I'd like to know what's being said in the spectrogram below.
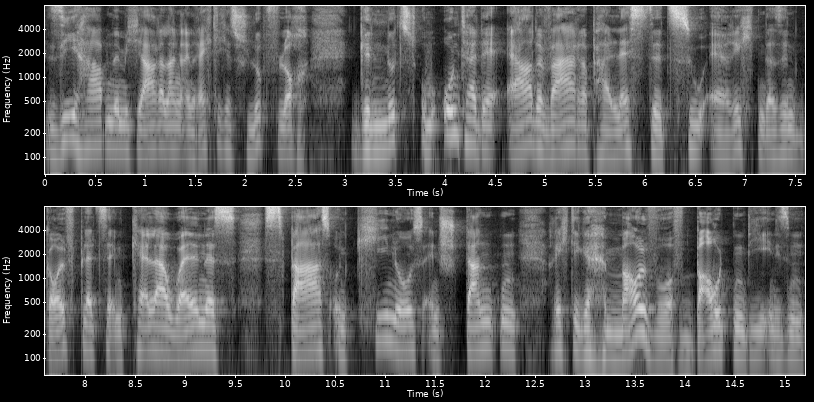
Sie haben nämlich jahrelang ein rechtliches Schlupfloch genutzt, um unter der Erde wahre Paläste zu errichten. Da sind Golfplätze im Keller, Wellness, Spas und Kinos entstanden. Richtige Maulwurfbauten, die in diesem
